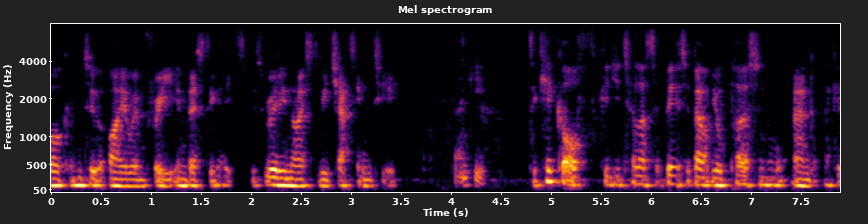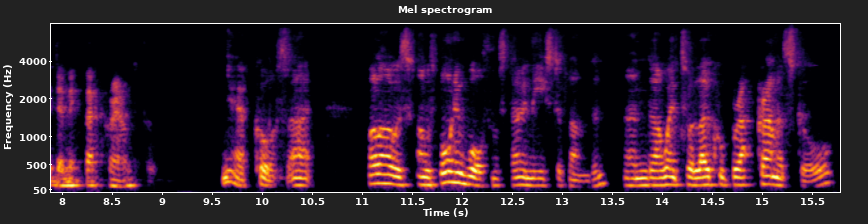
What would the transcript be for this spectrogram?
welcome to IOM3 Investigates. It's really nice to be chatting to you. Thank you. To kick off, could you tell us a bit about your personal and academic background? Yeah, of course. Uh, well, I was I was born in Walthamstow in the east of London, and I went to a local grammar school.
